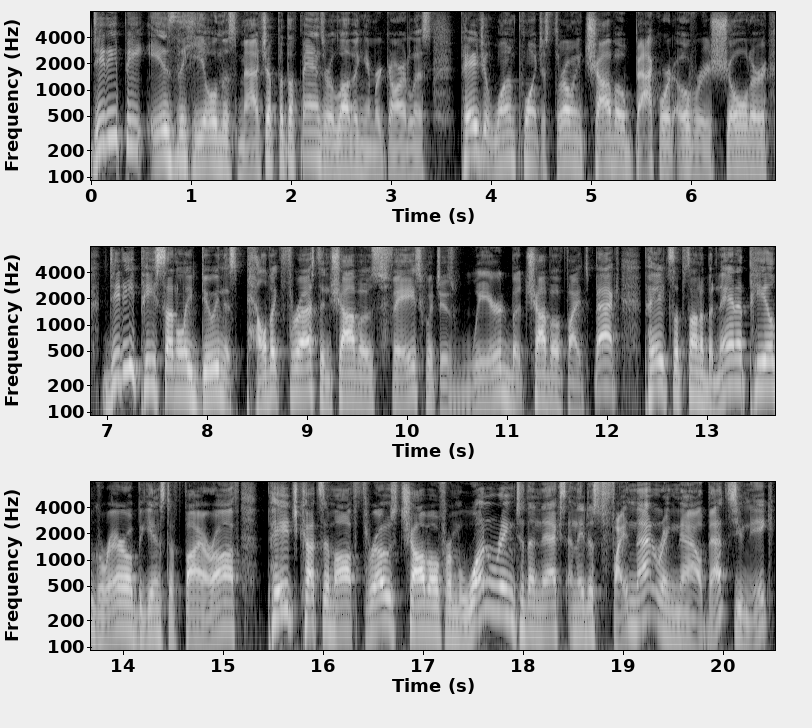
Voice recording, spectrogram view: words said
DDP is the heel in this matchup, but the fans are loving him regardless. Page at one point just throwing Chavo backward over his shoulder. DDP suddenly doing this pelvic thrust in Chavo's face, which is weird, but Chavo fights back. Page slips on a banana peel. Guerrero begins to fire off. Page cuts him off, throws Chavo from one ring to the next, and they just fight in that ring now. That's unique.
